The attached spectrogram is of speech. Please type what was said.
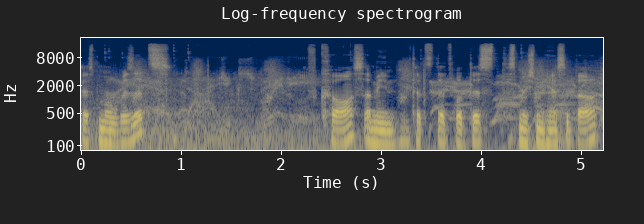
There's more wizards Of course. I mean, that's that's what this this mission here is about.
